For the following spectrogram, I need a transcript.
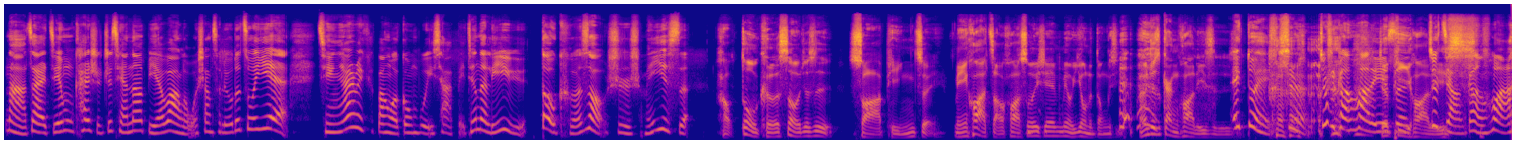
那在节目开始之前呢，别忘了我上次留的作业，请 Eric 帮我公布一下北京的俚语“逗咳嗽”是什么意思。好逗咳嗽就是耍贫嘴，没话找话，说一些没有用的东西，反正就是干话的意思。哎，对，是 就是干话的意思，就屁话，就讲干话。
